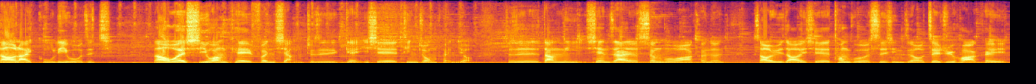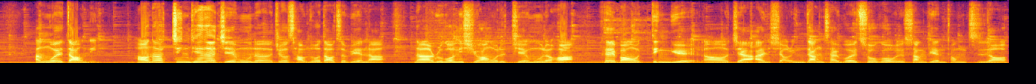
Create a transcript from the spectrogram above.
然后来鼓励我自己，然后我也希望可以分享，就是给一些听众朋友，就是当你现在的生活啊，可能遭遇到一些痛苦的事情之后，这句话可以安慰到你。好，那今天的节目呢，就差不多到这边啦。那如果你喜欢我的节目的话，可以帮我订阅，然后加按小铃铛，才不会错过我的上片通知哦。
